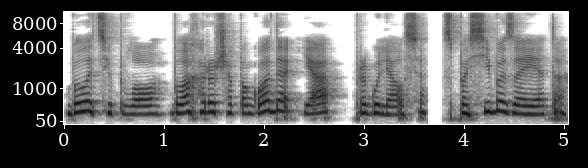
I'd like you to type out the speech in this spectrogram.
было тепло, была хорошая погода, я прогулялся. Спасибо за это.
